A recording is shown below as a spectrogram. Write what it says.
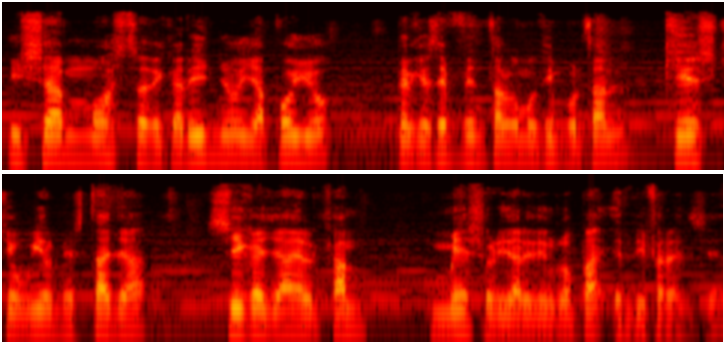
aquesta mostra de carinyo i apoyo perquè estem fent algo molt important, que és que avui el Mestalla siga ja el camp més solidari d'Europa en diferència.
